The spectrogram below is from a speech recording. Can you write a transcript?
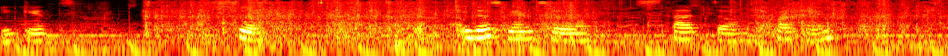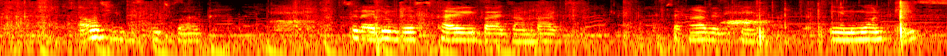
You get? So i'm just going to start um, packing. I want to use this split bag so that i don't just carry bags and bags. So I can have everything in one piece.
